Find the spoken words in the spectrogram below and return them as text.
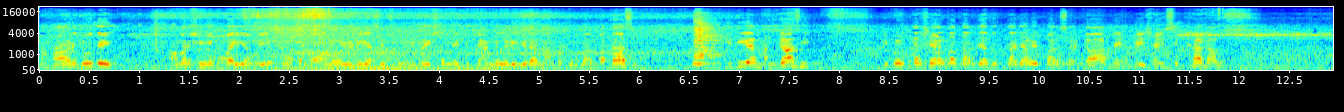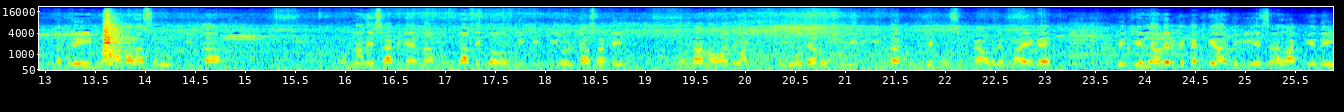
ਮਹਾਨ ਯੋਧੇ, ਅਮਰ ਸ਼ਹੀਦ ਭਾਈ ਅਮਰੀਕ ਸਿੰਘ ਪ੍ਰਧਾਨ ਆਲ ਇੰਡੀਆ ਸਿੱਖ ਫੈਡਰੇਸ਼ਨ ਨੇ ਇੱਕ ਜੰਗ ਲੜੀ ਜਿਹੜਾ ਆਨੰਦਪੁਰ ਦਾ ਮਤਾ ਸੀ। ਜਿਹਦੀ ਇਹ ਮੰਗਾਂ ਸੀ ਕਿ ਪਵਿੱਤਰ ਸ਼ਹਿਰ ਦਾ ਦਰਜਾ ਦਿੱਤਾ ਜਾਵੇ, ਪਰ ਸਰਕਾਰ ਨੇ ਹਮੇਸ਼ਾ ਹੀ ਸਿੱਖਾਂ ਨਾਲ ਨਤਰੇਈ ਮਾਂ ਵਾਲਾ ਸਲੂਕ ਕੀਤਾ। ਉਹਨਾਂ ਨੇ ਸਾਡੀਆਂ ਇਹਨਾਂ ਮੰਗਾਂ ਤੇ ਗੌਰ ਨਹੀਂ ਕੀਤੀ, ਉਲਟਾ ਸਾਡੇ ਉਹਨਾਂ ਨੌਜਵਾਨ ਯੋਧਿਆਂ ਨੂੰ ਸ਼ਹੀਦ ਕੀਤਾ, ਝੂਠੇ ਪੁਲਿਸ ਮੁਕਾਬਲੇ ਬਣਾਏ ਗਏ ਤੇ ਜੇਲ੍ਹਾਂ ਦੇ ਵਿੱਚ ਡੱਕਿਆ ਅੱਜ ਵੀ ਇਸ ਇਲਾਕੇ ਦੇ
